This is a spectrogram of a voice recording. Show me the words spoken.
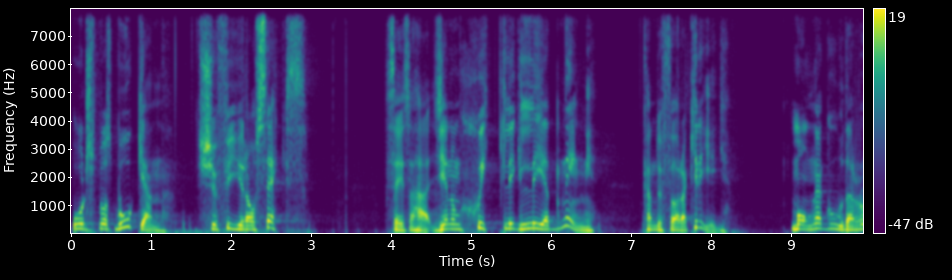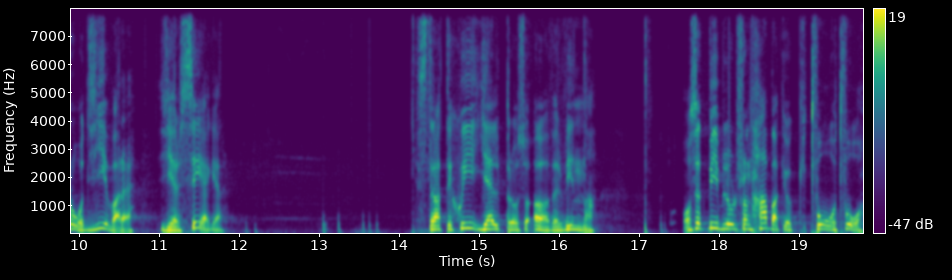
Ordspråksboken 24 och 6 säger så här, genom skicklig ledning kan du föra krig. Många goda rådgivare ger seger. Strategi hjälper oss att övervinna. Och så ett bibelord från Habakuk 2 och 2.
